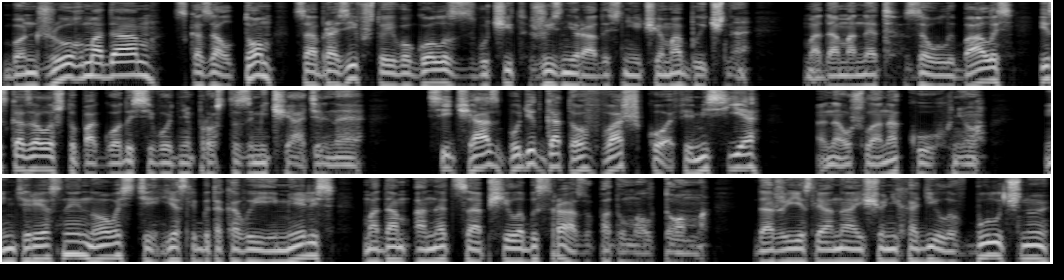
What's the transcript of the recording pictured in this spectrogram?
«Bonjour, madame», — сказал Том, сообразив, что его голос звучит жизнерадостнее, чем обычно. Мадам Аннет заулыбалась и сказала, что погода сегодня просто замечательная. «Сейчас будет готов ваш кофе, месье». Она ушла на кухню. «Интересные новости. Если бы таковые имелись, мадам Аннет сообщила бы сразу», — подумал Том. «Даже если она еще не ходила в булочную,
